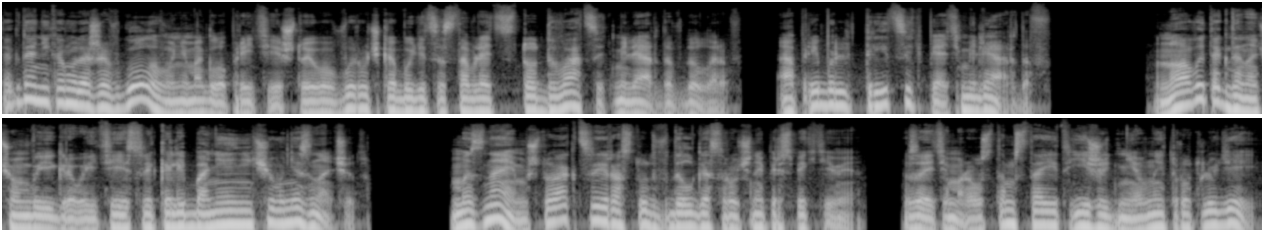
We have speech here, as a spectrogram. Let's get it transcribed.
Тогда никому даже в голову не могло прийти, что его выручка будет составлять 120 миллиардов долларов, а прибыль 35 миллиардов. Ну а вы тогда на чем выигрываете, если колебания ничего не значат? Мы знаем, что акции растут в долгосрочной перспективе. За этим ростом стоит ежедневный труд людей.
